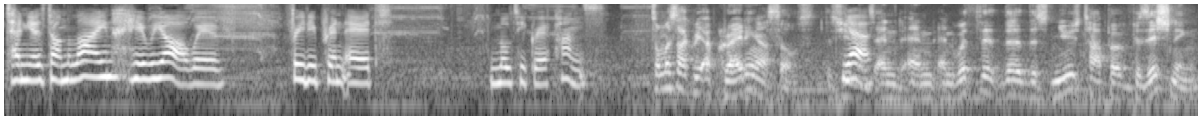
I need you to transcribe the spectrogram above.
ten years down the line, here we are with 3D printed multi-grip hands. It's almost like we're upgrading ourselves as Yeah. humans, and, and, and with the, the, this new type of positioning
